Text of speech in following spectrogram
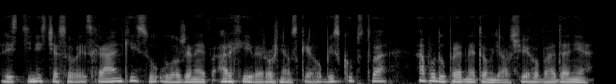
Listiny z časovej schránky sú uložené v archíve Rožňavského biskupstva a budú predmetom ďalšieho bádania.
